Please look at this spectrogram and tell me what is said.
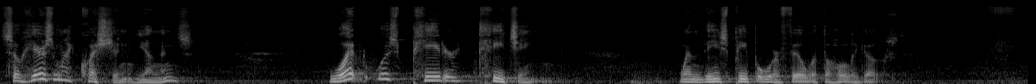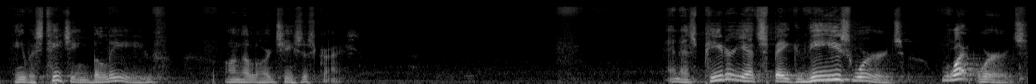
So here's my question, young'uns. What was Peter teaching when these people were filled with the Holy Ghost? He was teaching, believe on the Lord Jesus Christ. And as Peter yet spake these words, what words?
